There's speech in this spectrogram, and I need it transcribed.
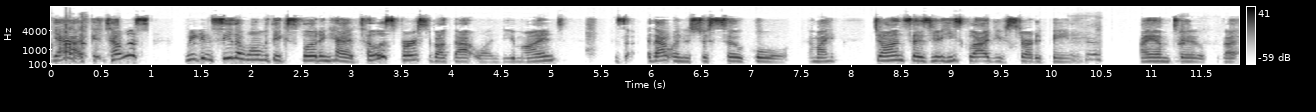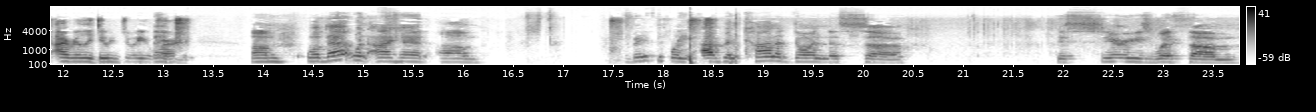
yeah, tell us. We can see the one with the exploding head. Tell us first about that one. Do you mind? Because that one is just so cool. Am I? John says he's glad you've started painting. I am too. But I really do enjoy your Thank work. You. Um, well, that one I had. Um, basically, I've been kind of doing this uh, this series with um,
